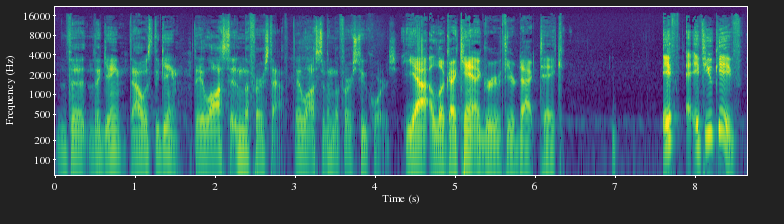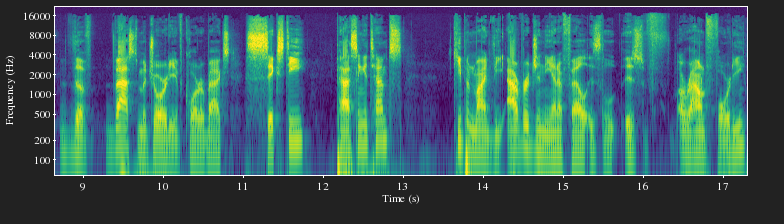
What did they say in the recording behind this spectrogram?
the the game. That was the game. They lost it in the first half. They lost it in the first two quarters. Yeah, look, I can't agree with your Dak take. If if you gave the vast majority of quarterbacks 60 passing attempts, keep in mind the average in the NFL is is around 40.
